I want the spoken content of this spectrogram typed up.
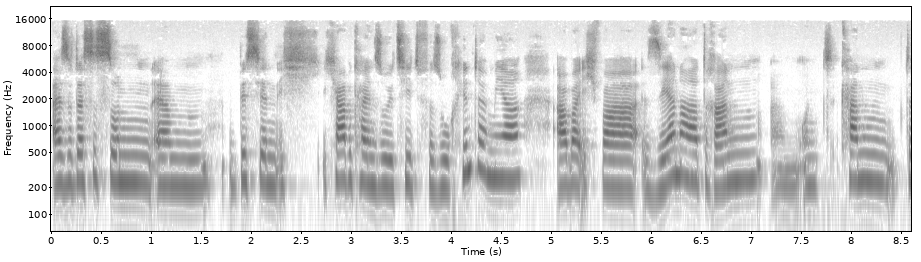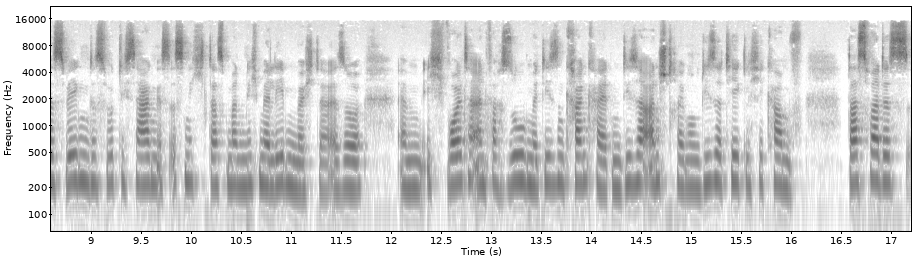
Also das ist so ein ähm, bisschen, ich, ich habe keinen Suizidversuch hinter mir, aber ich war sehr nah dran ähm, und kann deswegen das wirklich sagen, es ist nicht, dass man nicht mehr leben möchte. Also ähm, ich wollte einfach so mit diesen Krankheiten, dieser Anstrengung, dieser tägliche Kampf, das war das,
